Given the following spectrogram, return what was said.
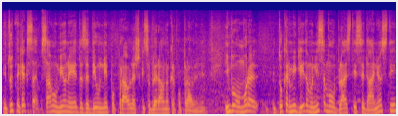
in tudi nekako sa, samo umevno je, da zadev ne popravljaš, ki so bile ravno kar popravljene. In bomo morali, to, kar mi gledamo, ni samo oblast te sedanjosti,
